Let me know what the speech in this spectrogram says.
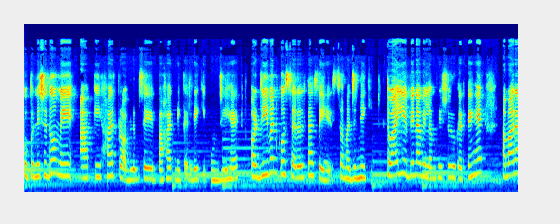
उपनिषदों में आपकी हर प्रॉब्लम से बाहर निकलने की कुंजी है और जीवन को सरलता से समझने की। तो आइए बिना विलंब के शुरू करते हैं। हमारा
